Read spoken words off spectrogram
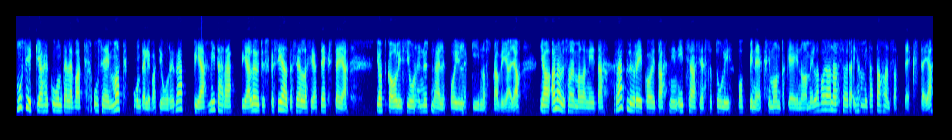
musiikkia he kuuntelevat. Useimmat kuuntelivat juuri räppiä. Mitä räppiä? Löytyisikö sieltä sellaisia tekstejä, jotka olisi juuri nyt näille pojille kiinnostavia? Ja, ja analysoimalla niitä räplyriikoita, niin itse asiassa tuli oppineeksi monta keinoa, millä voi analysoida ihan mitä tahansa tekstejä.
